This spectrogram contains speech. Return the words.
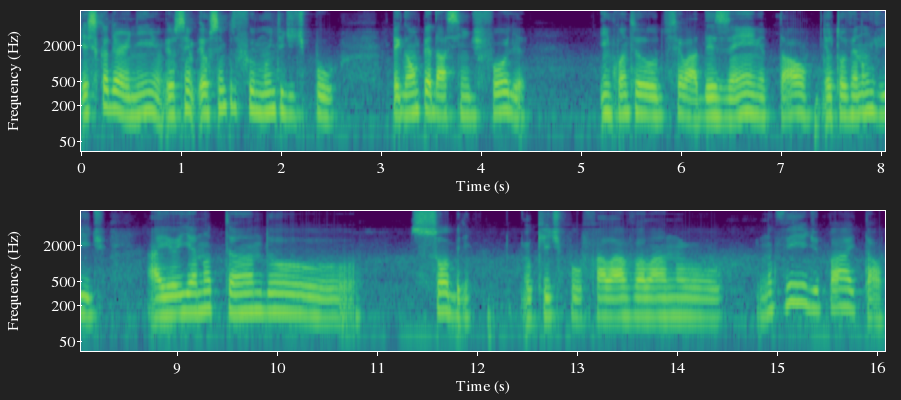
esse caderninho, eu sempre, eu sempre fui muito de tipo pegar um pedacinho de folha enquanto eu, sei lá, desenho tal, eu tô vendo um vídeo. Aí eu ia anotando sobre o que tipo falava lá no no vídeo, pá e tal.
